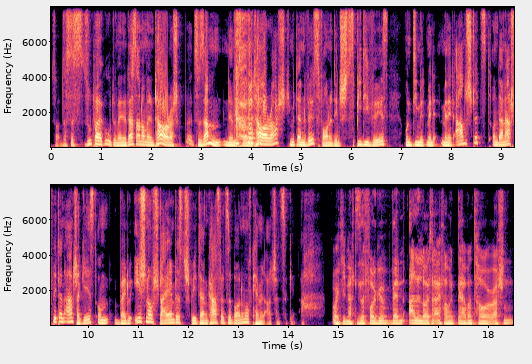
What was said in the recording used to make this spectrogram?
So, das ist super gut. Und wenn du das auch noch mit dem Tower Rush äh, zusammennimmst, also Tower Rushed mit deinen Wills vorne, den Speedy Wills, und die mit Man at Arms stützt und danach später in Archer gehst, um, weil du eh schon auf Steilen bist, später ein Castle zu bauen, um auf Camel Archer zu gehen. Ach. Oh je, nach dieser Folge werden alle Leute einfach mit Berbern Tower rushen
